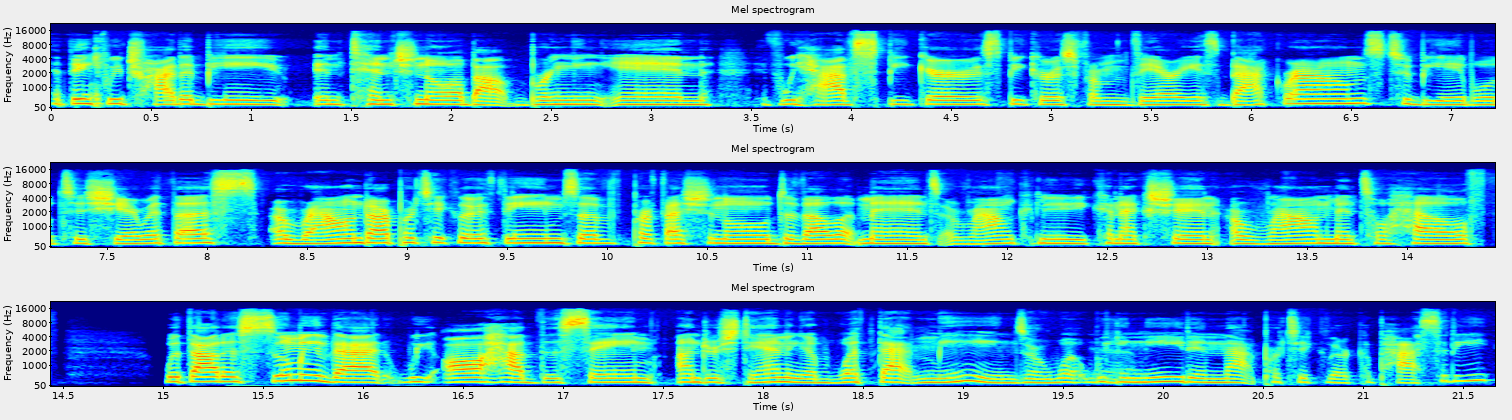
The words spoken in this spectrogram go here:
I think we try to be intentional about bringing in, if we have speakers, speakers from various backgrounds to be able to share with us around our particular themes of professional development, around community connection, around mental health, without assuming that we all have the same understanding of what that means or what we need in that particular capacity.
